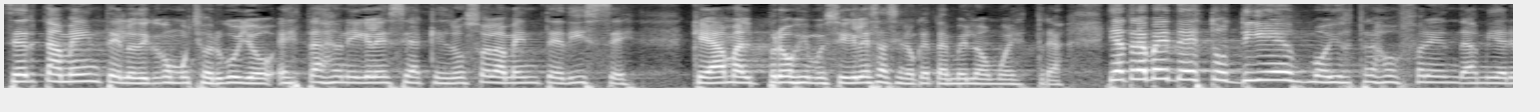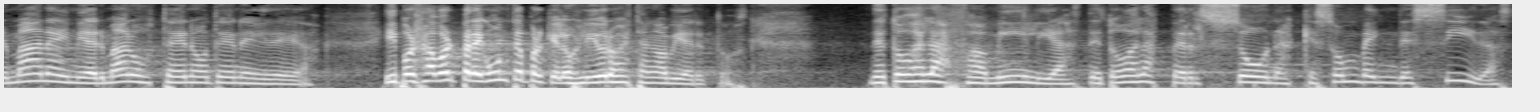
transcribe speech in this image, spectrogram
Ciertamente, lo digo con mucho orgullo, esta es una iglesia que no solamente dice que ama al prójimo y su iglesia, sino que también lo muestra. Y a través de estos diezmos y otras ofrendas, mi hermana y mi hermano, usted no tiene idea. Y por favor pregunte porque los libros están abiertos. De todas las familias, de todas las personas que son bendecidas.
